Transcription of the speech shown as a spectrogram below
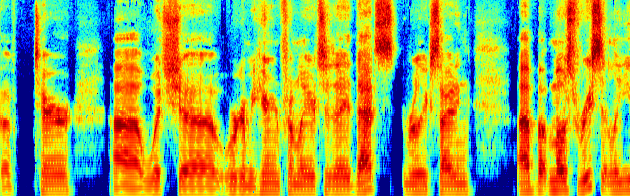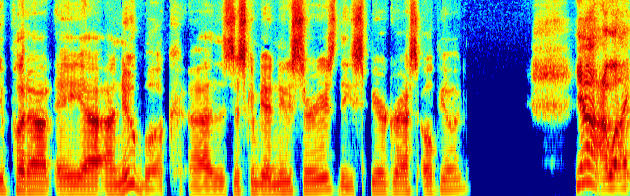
of Terror, uh, which uh, we're going to be hearing from later today. That's really exciting. Uh, but most recently, you put out a uh, a new book. Uh, there's just going to be a new series, the Speargrass Opioid. Yeah, well,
